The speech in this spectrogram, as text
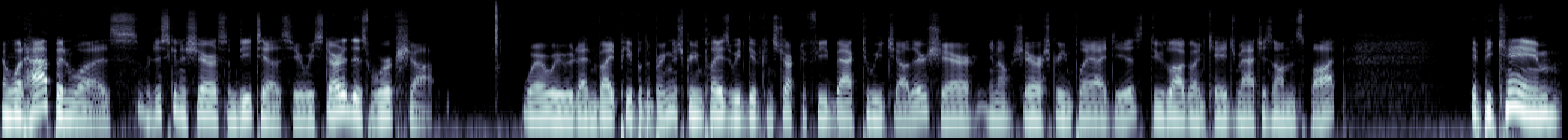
And what happened was, we're just going to share some details here. We started this workshop where we would invite people to bring their screenplays. We'd give constructive feedback to each other, share, you know, share our screenplay ideas, do logline cage matches on the spot. It became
